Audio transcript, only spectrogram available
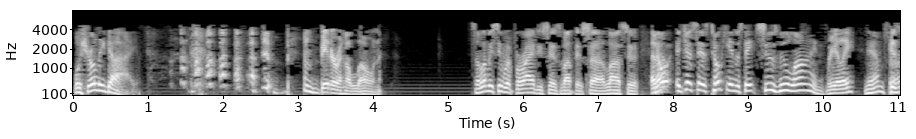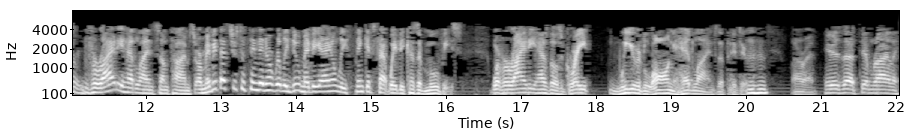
will surely die. Bitter and alone. So let me see what Variety says about this uh, lawsuit. No, it just says Tolkien in the state sues New Line. Really? Yeah, I'm Because sorry. Variety headlines sometimes, or maybe that's just a thing they don't really do. Maybe I only think it's that way because of movies, where Variety has those great, weird, long headlines that they do. Mhm. All right. Here's uh, Tim Riley.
